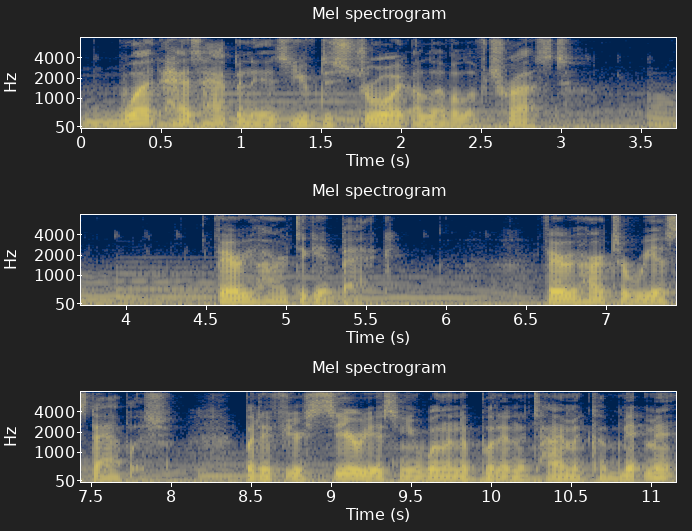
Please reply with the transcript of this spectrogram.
what has happened is you've destroyed a level of trust. Very hard to get back, very hard to reestablish. But if you're serious and you're willing to put in the time and commitment,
